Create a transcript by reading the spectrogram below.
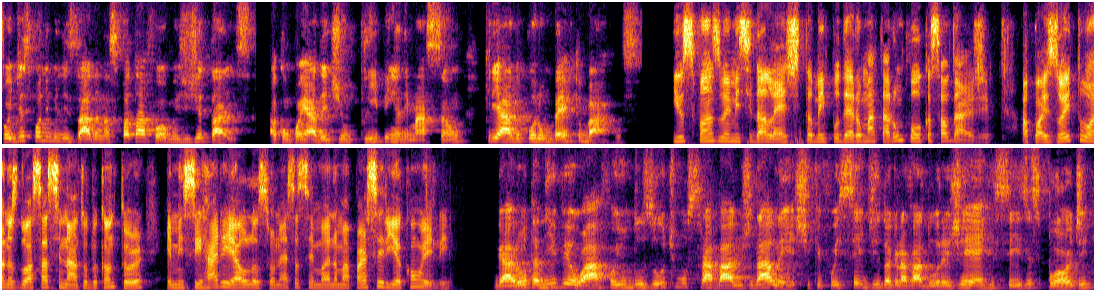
foi disponibilizada nas plataformas digitais, acompanhada de um clipe em animação criado por Humberto Barros. E os fãs do MC da Leste também puderam matar um pouco a saudade. Após oito anos do assassinato do cantor, MC Hariel lançou nessa semana uma parceria com ele. Garota Nível A foi um dos últimos trabalhos da Leste, que foi cedido à gravadora GR6 Explode,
